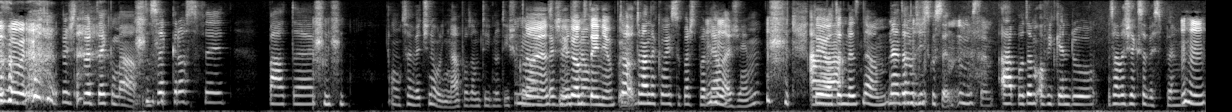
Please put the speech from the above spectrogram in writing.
rozumím. čtvrtek mám zase crossfit, pátek, no, jsem většinou líná po tom týdnu té školy. No takže jasný, to mám většinou, stejně úplně. to, to mám takový super sport, já Mhm. ležím. Ty jo, to neznám. Ne, to musíš zkusit. Musím. A potom o víkendu záleží, jak se vyspím. Mhm.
